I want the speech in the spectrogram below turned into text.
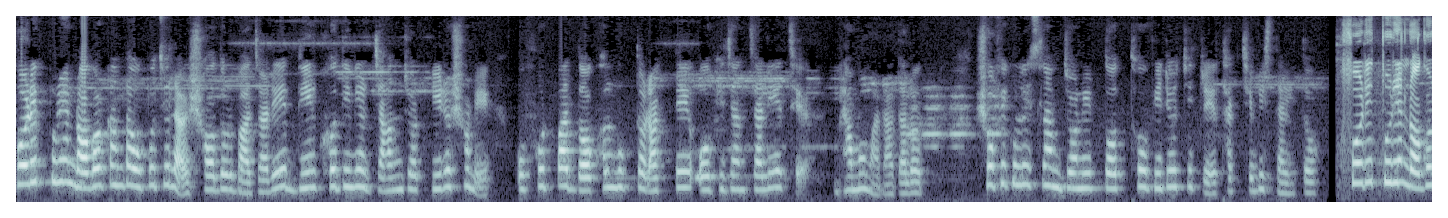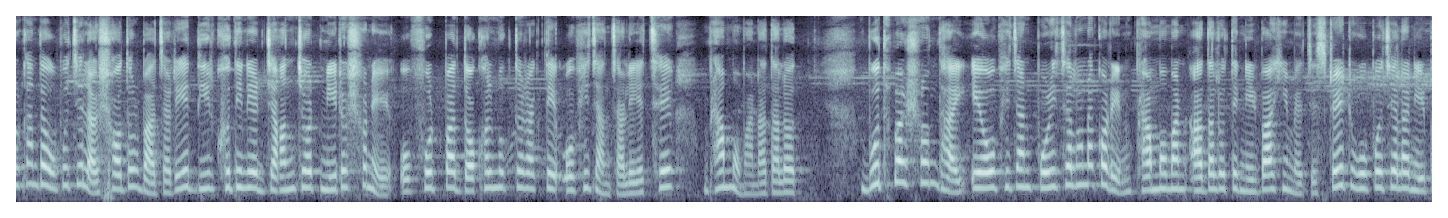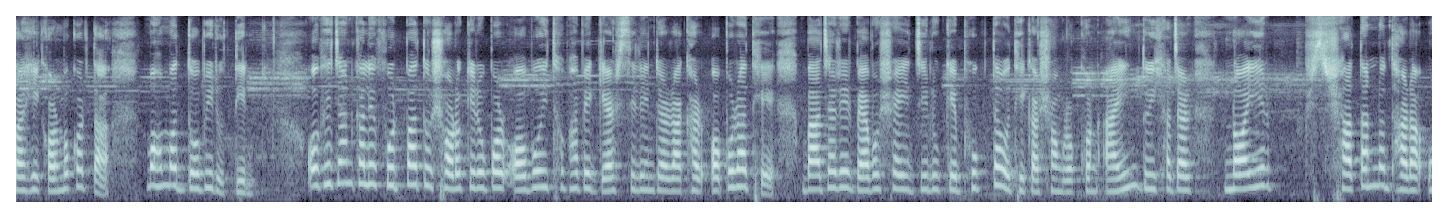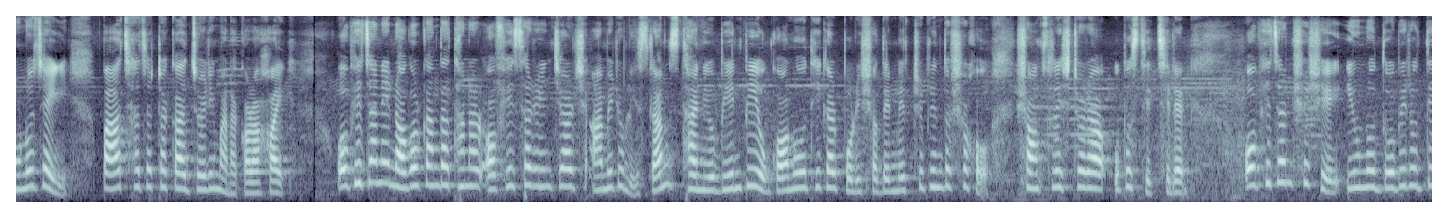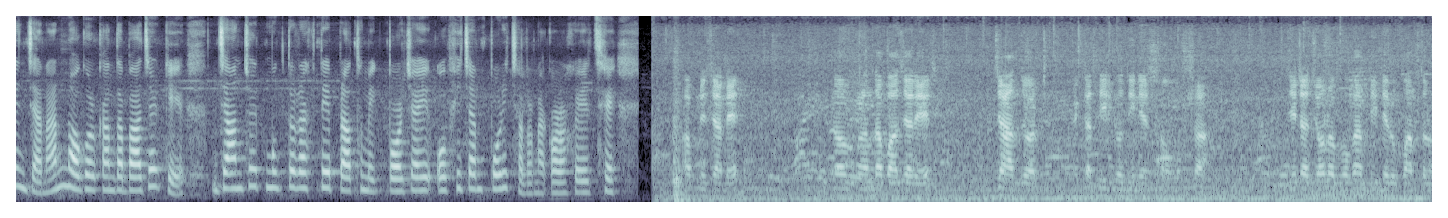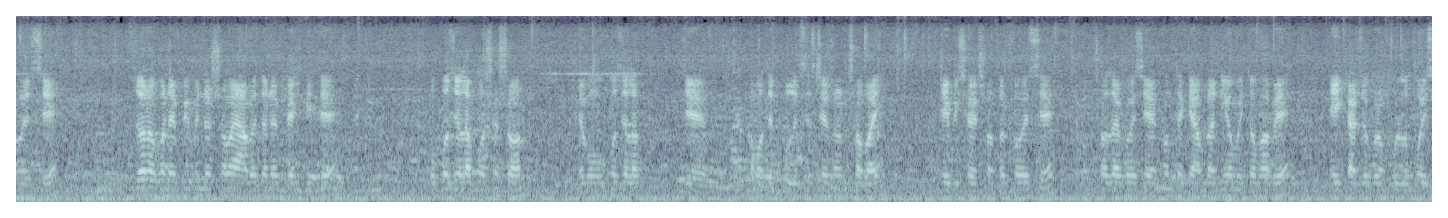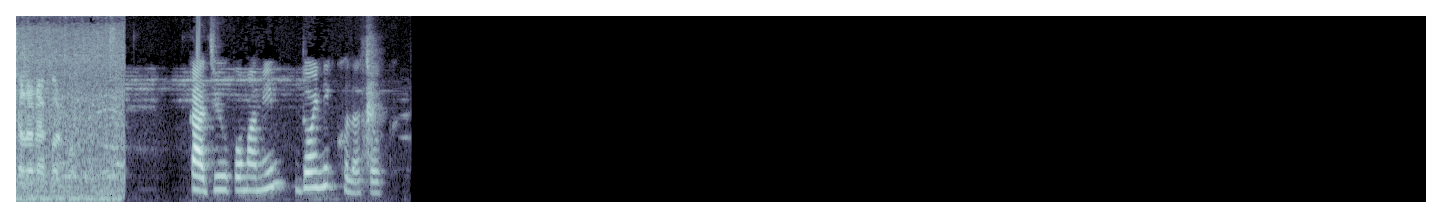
ফরিদপুরের নগরকান্দা উপজেলার সদর বাজারে দীর্ঘদিনের যানজট নিরসনে ও ফুটপাত দখলমুক্ত রাখতে অভিযান চালিয়েছে ভ্রাম্যমাণ আদালত। শফিকুল ইসলাম জনির তথ্য ভিডিওচিত্রে থাকছে বিস্তারিত। ফরিদপুরের নগরকান্দা উপজেলার সদর বাজারে দীর্ঘদিনের যানজট নিরসনে ও ফুটপাত দখলমুক্ত রাখতে অভিযান চালিয়েছে ভ্রাম্যমাণ আদালত। বুধবার সন্ধ্যায় এ অভিযান পরিচালনা করেন ভ্রাম্যমাণ আদালতের নির্বাহী ম্যাজিস্ট্রেট উপজেলা নির্বাহী কর্মকর্তা মোহাম্মদ দবির উদ্দিন। অভিযানকালে ফুটপাত ও সড়কের উপর অবৈধভাবে গ্যাস সিলিন্ডার রাখার অপরাধে বাজারের ব্যবসায়ী জিলুকে ভোক্তা অধিকার সংরক্ষণ আইন দুই হাজার নয়ের সাতান্ন ধারা অনুযায়ী পাঁচ হাজার টাকা জরিমানা করা হয়। অভিযানে নগরকান্দা থানার অফিসার ইনচার্জ আমিরুল ইসলাম, স্থানীয় বিএনপি ও গণ অধিকার পরিষদের নেতৃবৃন্দ সহ সংশ্লিষ্টরা উপস্থিত ছিলেন। অভিযান শেষে ইউনো দবির উদ্দিন জানান, নগরকান্দা বাজারকে যানজট মুক্ত রাখতে প্রাথমিক পর্যায়ে অভিযান পরিচালনা করা হয়েছে। আপনি জানেন নবগ্রান্দা বাজারের যানজট একটা দীর্ঘদিনের সমস্যা, যেটা জনভোগান্তিতে রূপান্তর হয়েছে। জনগণের বিভিন্ন সময় আবেদনের প্রেক্ষিতে উপজেলা প্রশাসন এবং উপজেলা যে আমাদের পুলিশ স্টেশন সবাই এ বিষয়ে সতর্ক হয়েছে এবং সজাগ হয়েছে। এখন থেকে আমরা নিয়মিতভাবে এই কার্যক্রমগুলো পরিচালনা করব। কাজী উপমামিন দৈনিক খোলা চোখ।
